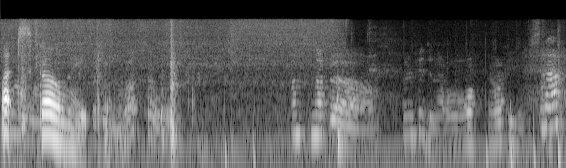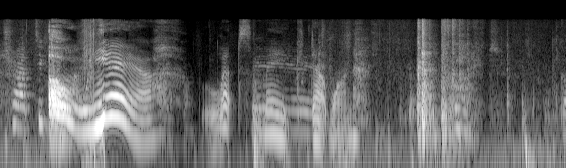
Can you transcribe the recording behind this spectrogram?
Let's go make. Han snappar... Den tiden jag var... Jag var fin. Snapchat, TikTok. Oh yeah. Let's make that one. Go.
